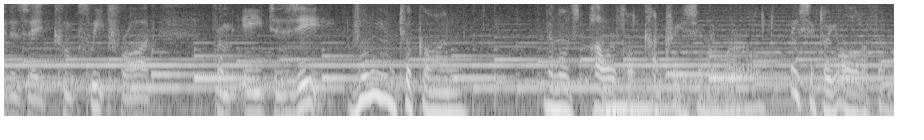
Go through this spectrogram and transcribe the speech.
It is a complete fraud from A to Z. Julian took on the most powerful countries in the world, basically all of them.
